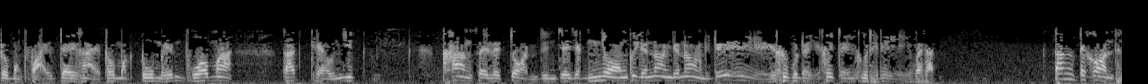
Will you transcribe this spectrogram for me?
ตัวบางฝ่ายใจหายตัวมักตูมเห็นผัวมากัดแขวยิก ข้างใส่ละจอนจนใจอยากยองก็จะนั่งจะนั่งดิเด้คือบุได้คือใจกูเท่ว่าทัดตั้งแต่ก่อนเธ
